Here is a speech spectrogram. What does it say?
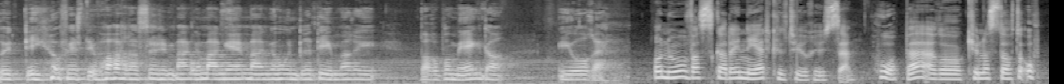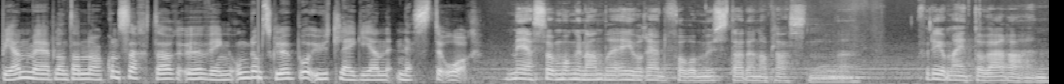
rydding og festivaler, så er mange, mange, mange hundre timer i, bare på meg da, i året. Og nå vasker de ned Kulturhuset. Håpet er å kunne starte opp igjen med bl.a. konserter, øving, ungdomsklubb og utleie igjen neste år. Vi som mange andre er jo redd for å miste denne plassen. For det er jo meint å være en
